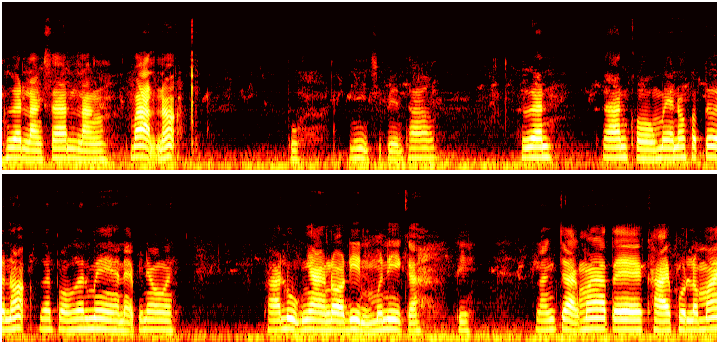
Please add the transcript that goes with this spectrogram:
เฮือนหลังซ่านหลังบ้านเนาะปุ๊นี่สิเป็นทางเฮือน ซ่านของแม่น้องคอปเตอร์เนาะเฮือนพ่อเฮือนแม่เนี่ยพี่น้องเลยพาลูกย่างรอดินมื้อนี้กะพี่หลังจากมาแต่ขายผลไม้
